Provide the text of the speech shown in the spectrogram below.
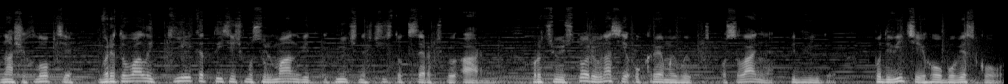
Наші хлопці врятували кілька тисяч мусульман від етнічних чисток сербської армії. Про цю історію у нас є окремий випуск, посилання під відео. Подивіться його обов'язково.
